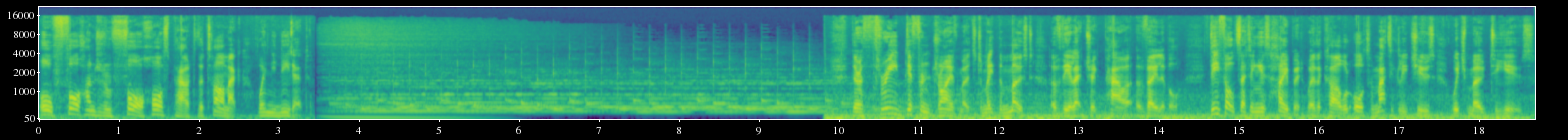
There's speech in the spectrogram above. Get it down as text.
all 404 horsepower to the tarmac when you need it. There are three different drive modes to make the most of the electric power available. Default setting is hybrid, where the car will automatically choose which mode to use.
